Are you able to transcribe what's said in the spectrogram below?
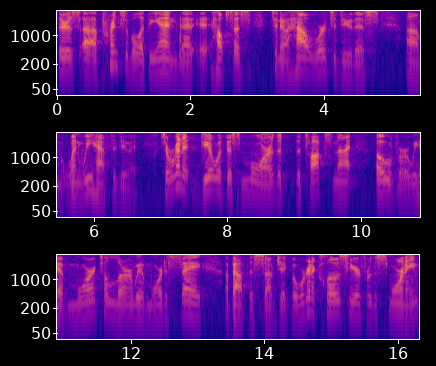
there's a principle at the end that it helps us to know how we're to do this um, when we have to do it. So we're going to deal with this more. The, the talk's not over. We have more to learn, we have more to say about this subject. But we're going to close here for this morning.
